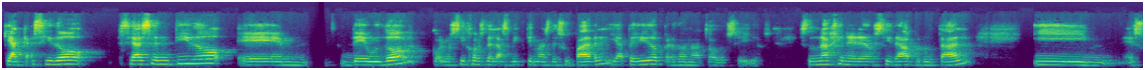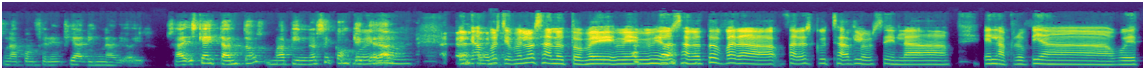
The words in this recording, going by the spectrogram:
que ha sido, se ha sentido... Eh, deudor con los hijos de las víctimas de su padre y ha pedido perdón a todos ellos. Es una generosidad brutal y es una conferencia digna de oír. O sea, es que hay tantos, Mapi, no sé con qué quedar. Venga, pues yo me los anoto, me, los anoto para, escucharlos en la, en la propia web.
